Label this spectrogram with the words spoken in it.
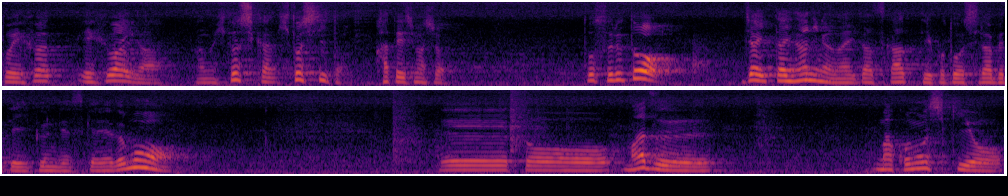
と fy があの等しか等しいと仮定しましょう。とすると、じゃあ一体何が成り立つかっていうことを調べていくんですけれども、えっ、ー、と、まず、まあ、この式を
